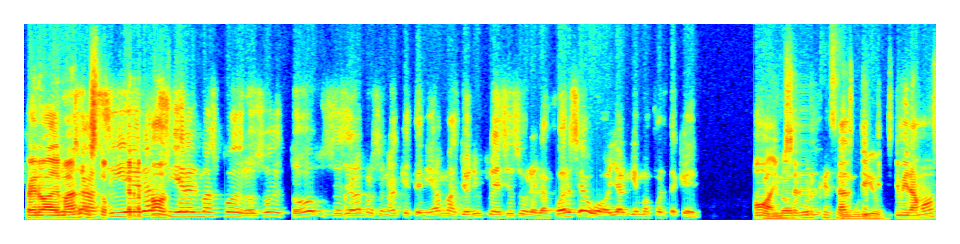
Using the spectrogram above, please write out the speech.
pero además o sea, esto- sí era, no, sí era el más poderoso de todos, o sea, era la persona que tenía mayor influencia sobre la fuerza o hay alguien más fuerte que él. No, Pues no, porque se si- murió. Si, miramos,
